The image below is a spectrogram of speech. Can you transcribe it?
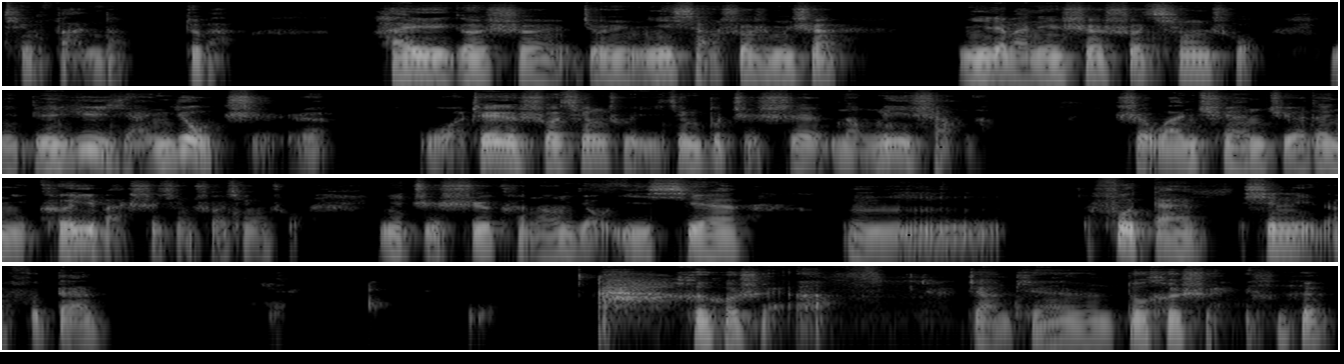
挺烦的，对吧？还有一个是，就是你想说什么事儿，你得把那事儿说清楚，你别欲言又止。我这个说清楚，已经不只是能力上的，是完全觉得你可以把事情说清楚，你只是可能有一些嗯负担，心理的负担。啊，喝口水啊，这两天多喝水。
